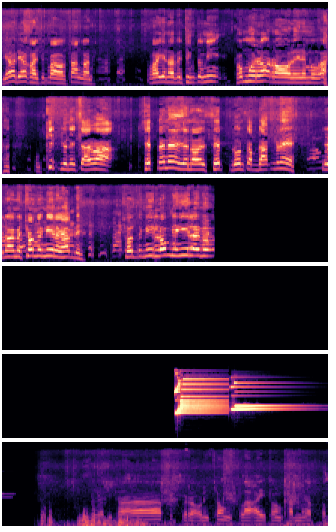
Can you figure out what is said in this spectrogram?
เดี๋ยวเดี๋ยวขอจะเป่าให้ฟังก่อนพอยายน้อยไปถึงตรงนี้ ผมหัวเราะรอเลยนะเมื่อวานผมคิดอยู่ในใจว่าเสร็จแน่ๆยายน้อยเสร็จโดนกับดักแน่ๆยายน้อยมาชนตรงนี้เลยครับดิชนตรงนี้ล้มอย่างนี้เลยเมื่อ ดีครับพวกเราในช่องคลายทองคำนะครับกับ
